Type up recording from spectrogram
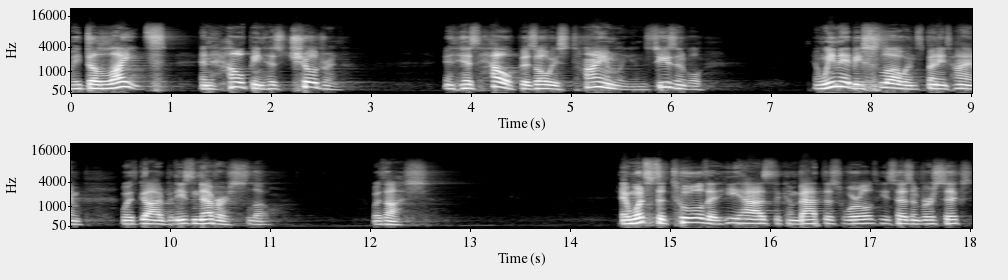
He delights in helping his children, and his help is always timely and seasonable. And we may be slow in spending time with God, but he's never slow with us. And what's the tool that he has to combat this world? He says in verse 6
